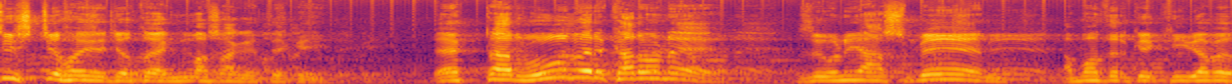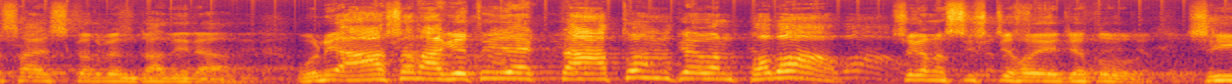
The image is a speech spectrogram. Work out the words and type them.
সৃষ্টি হয়ে যেত এক মাস আগে থেকেই। একটা রোগের কারণে যে উনি আসবেন, আমাদেরকে কীভাবে সাইজ করবেন জানি না। উনি আসার আগে থেকে একটা আতঙ্ক এবং প্রভাব সেখানে সৃষ্টি হয়ে যেত। সেই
